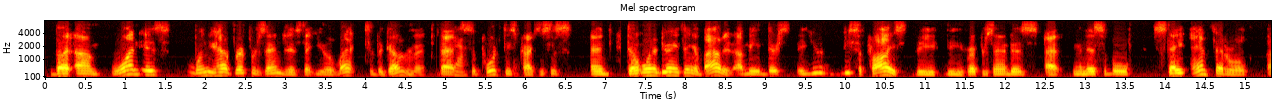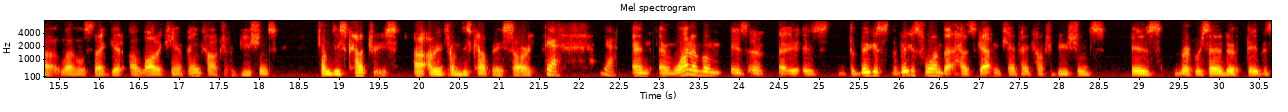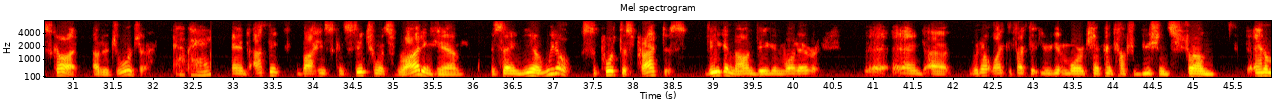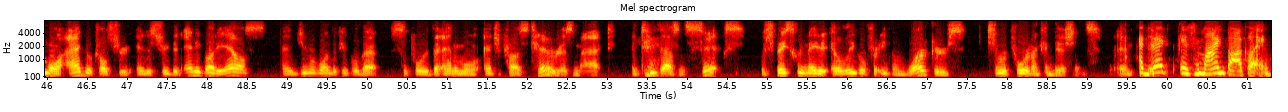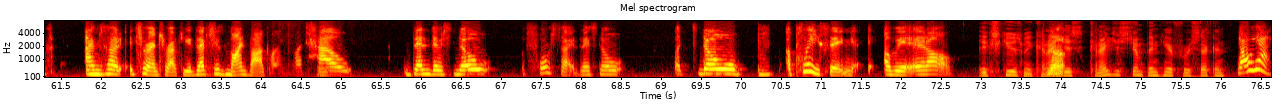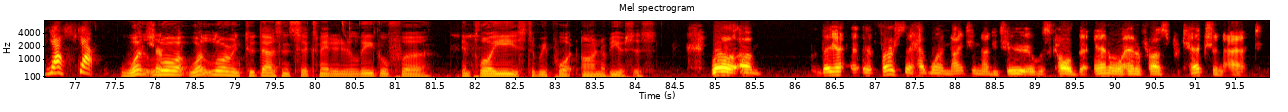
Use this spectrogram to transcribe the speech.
but um, one is when you have representatives that you elect to the government that Yeah. support these practices and don't want to do anything about it. I mean, there's you'd be surprised the the representatives at municipal, state, and federal uh, levels that get a lot of campaign contributions from these countries. Uh, I mean, from these companies. Sorry Yeah. Yeah. and and one of them is a, is the biggest the biggest one that has gotten campaign contributions is Representative David Scott out of Georgia, Okay. and I think by his constituents writing him and saying, you know, we don't support this practice, vegan, non-vegan, whatever, and uh, we don't like the fact that you're getting more campaign contributions from the animal agriculture industry than anybody else and you were one of the people that supported the Animal Enterprise Terrorism Act in 2006, which basically made it illegal for even workers to report on conditions. And, And and that is mind boggling. I'm sorry to interrupt you. That's just mind boggling. Like how then there's no foresight. There's no like no a policing of it at all. Excuse me, can Yeah. I just can I just jump in here for a second? Oh yeah, yes, yeah. What Sure. law what law in 2006 made it illegal for employees to report on abuses? well, um, they at first they had one in 1992. It was called the Animal Enterprise Protection Act,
